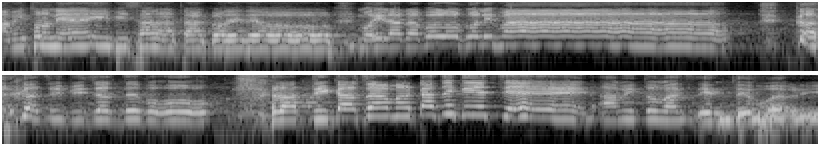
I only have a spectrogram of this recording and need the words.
আমি তোর নেই বিছানাটা করে দেব। মহিলাটা বলল, খলিফা, কার কাছে বিচার দেব? রাত্রি কাছে আমার কাছে গিয়েছেন আমি তোমাকে চিনতে পারি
